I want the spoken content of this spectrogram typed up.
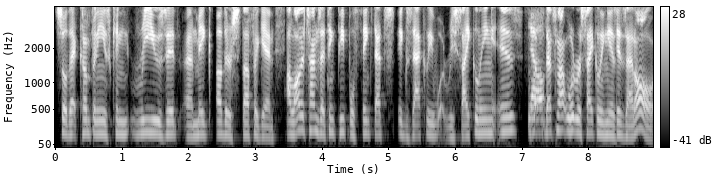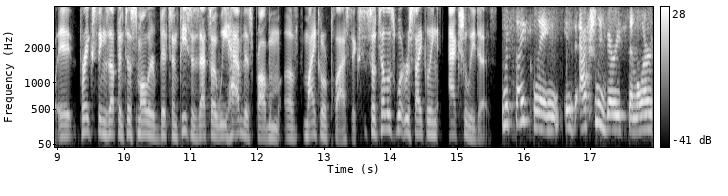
so that companies can reuse it and make other stuff again. A lot of times I think people think that's exactly what recycling is. No. That's not what recycling is, is at all. It breaks things up into smaller bits and pieces. That's why we have this problem of microplastics. So tell us what recycling actually does. Recycling is actually very similar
